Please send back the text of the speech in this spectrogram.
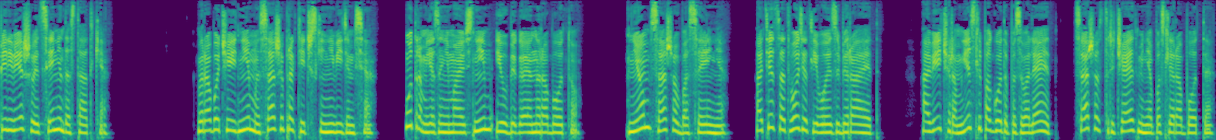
перевешивает все недостатки. В рабочие дни мы с Сашей практически не видимся. Утром я занимаюсь с ним и убегаю на работу. Днем Саша в бассейне. Отец отвозит его и забирает. А вечером, если погода позволяет, Саша встречает меня после работы.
